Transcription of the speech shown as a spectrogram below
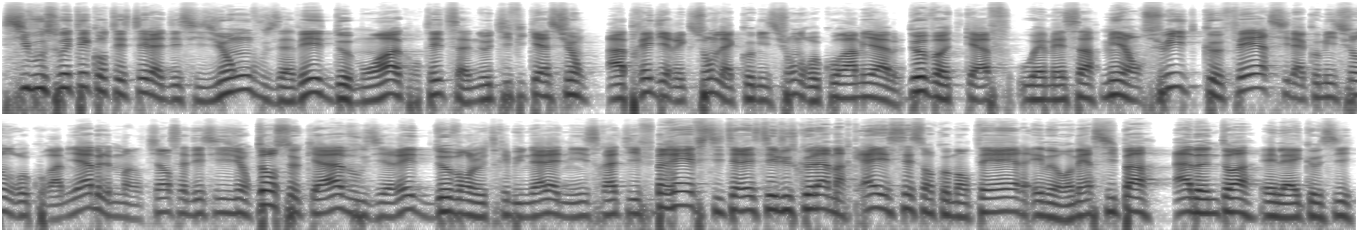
si vous souhaitez contester la décision, vous avez deux mois à compter de sa notification, après direction de la commission de recours amiable, de votre CAF ou MSA. Mais ensuite, que faire si la commission de recours amiable maintient sa décision? Dans ce cas, vous irez devant le tribunal administratif. Bref, si t'es resté jusque-là, marque ASS en commentaire et me remercie pas. Abonne-toi et like aussi.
